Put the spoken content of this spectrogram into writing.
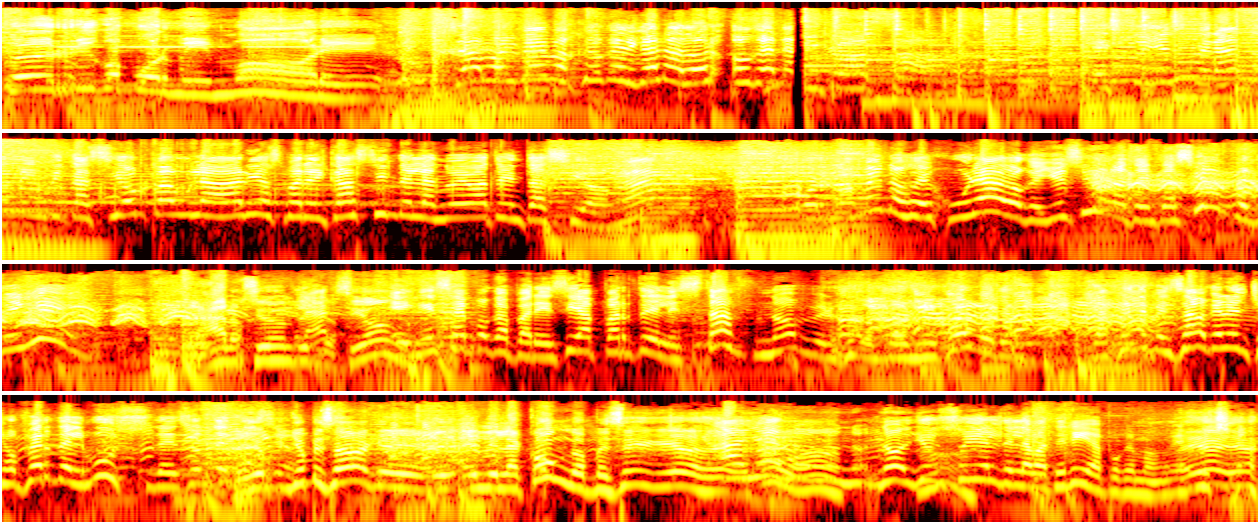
Qué rico por mi more. Ya volvemos con el ganador o ganadora. Estoy esperando mi invitación, Paula Arias, para el casting de la nueva tentación, ¿ah? Por lo menos de jurado, que yo he sido una tentación, porque bien. Claro, ha sido una tentación. En esa época parecía parte del staff, ¿no? Pero por mi cuerpo. La gente pensaba que era el chofer del bus de Yo, Tentación. yo pensaba que el, el de la conga, pensé que era. Ah, ya, no, no, no, no, yo soy el de la batería, Pokémon. ya, escucha.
